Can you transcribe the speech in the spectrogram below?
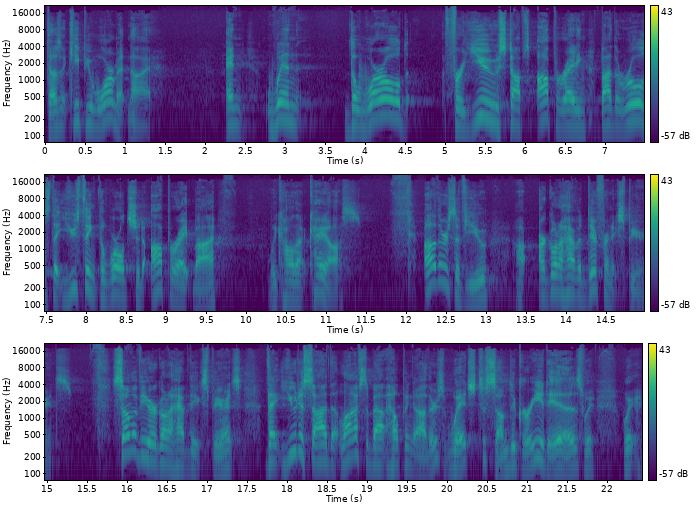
doesn't keep you warm at night. And when the world for you stops operating by the rules that you think the world should operate by, we call that chaos. Others of you uh, are going to have a different experience. Some of you are going to have the experience that you decide that life's about helping others, which to some degree it is. We, we,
